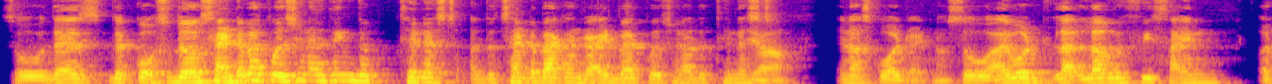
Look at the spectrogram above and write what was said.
So there's the co- so the centre back position. I think the thinnest, uh, the centre back and right back position are the thinnest Yeah. In our squad right now. So I would lo- love if we sign a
